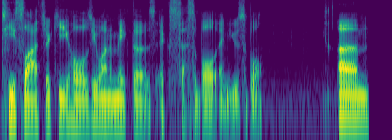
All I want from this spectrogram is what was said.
T slots or keyholes. You want to make those accessible and usable. Um,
